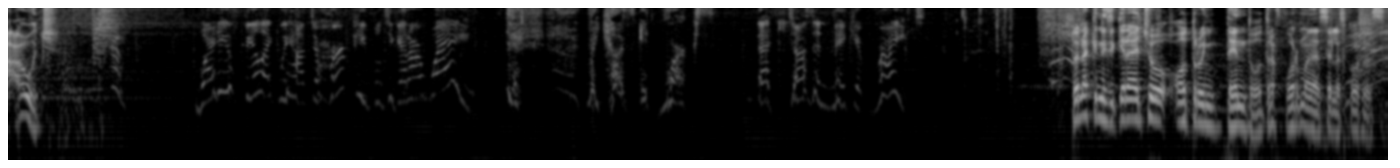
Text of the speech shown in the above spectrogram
Ouch. why do you feel like we have to hurt people to get our way? Because it works. Suena que ni siquiera ha hecho otro intento, otra forma de hacer las cosas.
